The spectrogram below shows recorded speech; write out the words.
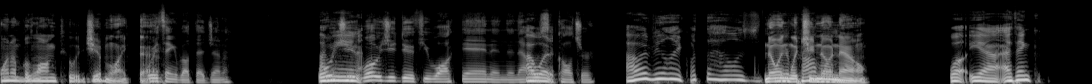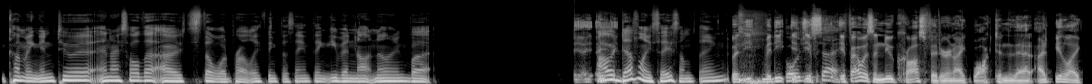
want to belong to a gym like that. What do you think about that, Jenna? I What would you What would you do if you walked in and then that I was the culture? I would be like, what the hell is Knowing their what you know now, Well, yeah, I think coming into it and I saw that, I still would probably think the same thing, even not knowing. But I, I would definitely say something. But but What would you if, say? if I was a new CrossFitter and I walked into that, I'd be like,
